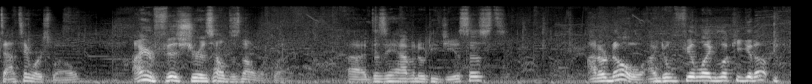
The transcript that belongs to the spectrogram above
Dante works well. Iron Fist sure as hell does not work well. Uh, does he have an OTG assist? I don't know. I don't feel like looking it up.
